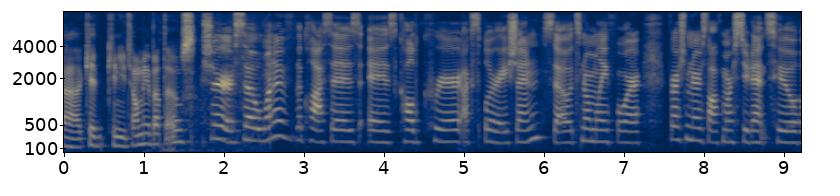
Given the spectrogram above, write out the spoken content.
Uh, can can you tell me about those? Sure. So one of the classes is called Career Exploration. So it's normally for freshman or sophomore students who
